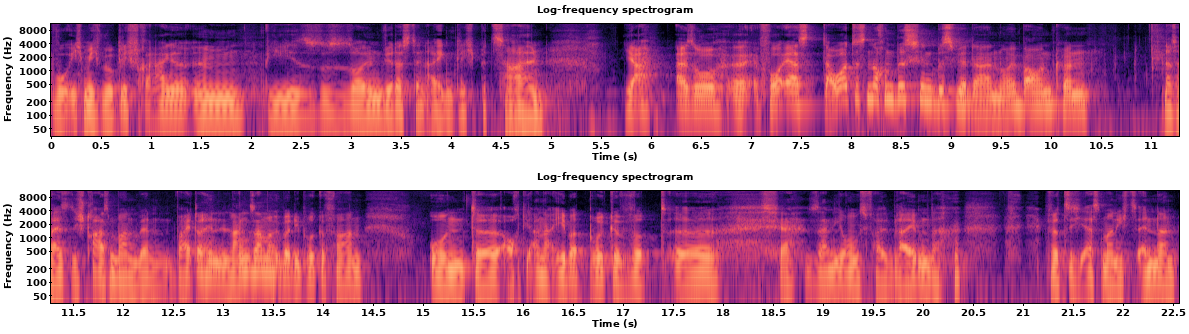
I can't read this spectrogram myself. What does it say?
wo ich mich wirklich frage, ähm, wie sollen wir das denn eigentlich bezahlen? Ja, also äh, vorerst dauert es noch ein bisschen, bis wir da neu bauen können. Das heißt, die Straßenbahnen werden weiterhin langsamer über die Brücke fahren und äh, auch die Anna-Ebert-Brücke wird äh, ja, Sanierungsfall bleiben. Da wird sich erstmal nichts ändern.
